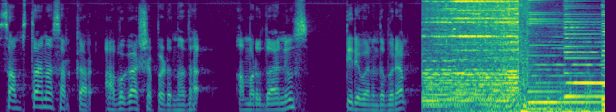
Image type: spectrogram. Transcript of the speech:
സംസ്ഥാന സർക്കാർ അവകാശപ്പെടുന്നത്. Amrita news Thiruvananthapuram. Thank you.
